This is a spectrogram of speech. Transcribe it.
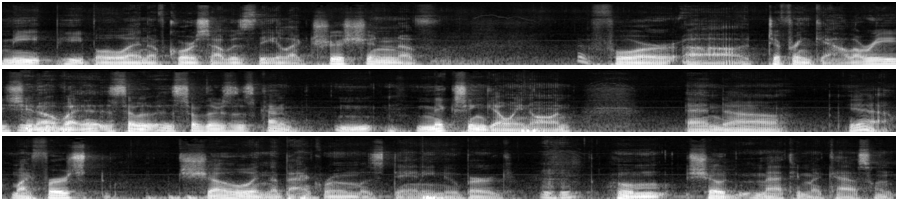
meet people. And of course, I was the electrician of for uh, different galleries, you know. Mhm. But so so there's this kind of m- mixing going on, and uh, yeah, my first show in the back room was Danny Newburg, hmm whom showed Matthew McCaslin.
